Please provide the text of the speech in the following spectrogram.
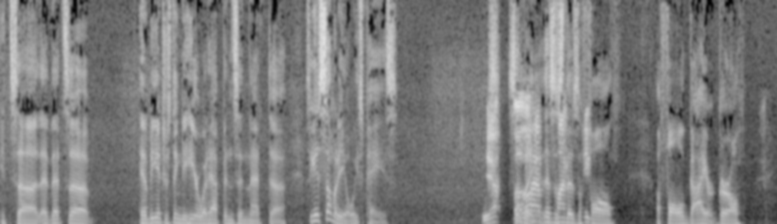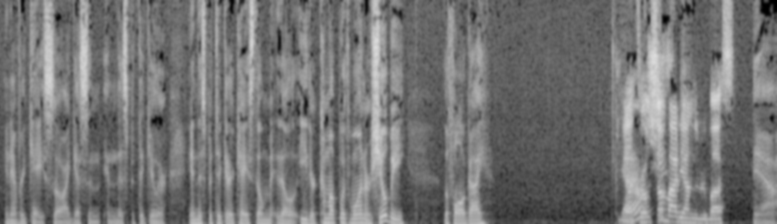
it's uh, that, that's uh, it'll be interesting to hear what happens in that. Uh, so because somebody always pays. Yeah. Somebody. they'll have to this is there's a fall, a fall guy or girl in every case. So I guess in, in this particular in this particular case, they'll they'll either come up with one or she'll be the fall guy. You gotta Well, throw somebody under the bus. Yeah.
